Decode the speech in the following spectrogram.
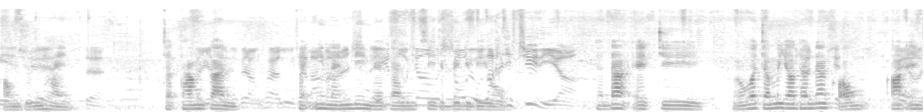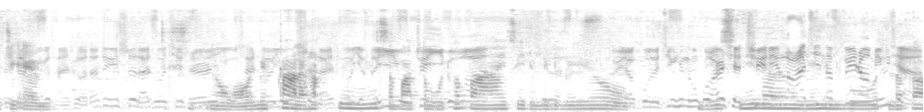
ของยุนไห่จะทำการแฟกนิ่งแลนดิ้งในการ CWBO ทางด้าน AG หมือนว่าจะไม่ยอมทางด้านของ RNGM โอ้โหไม่พลาดเลยครับนี่สวัสดีเข้าไป CWW นี่เลยแล้วก็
